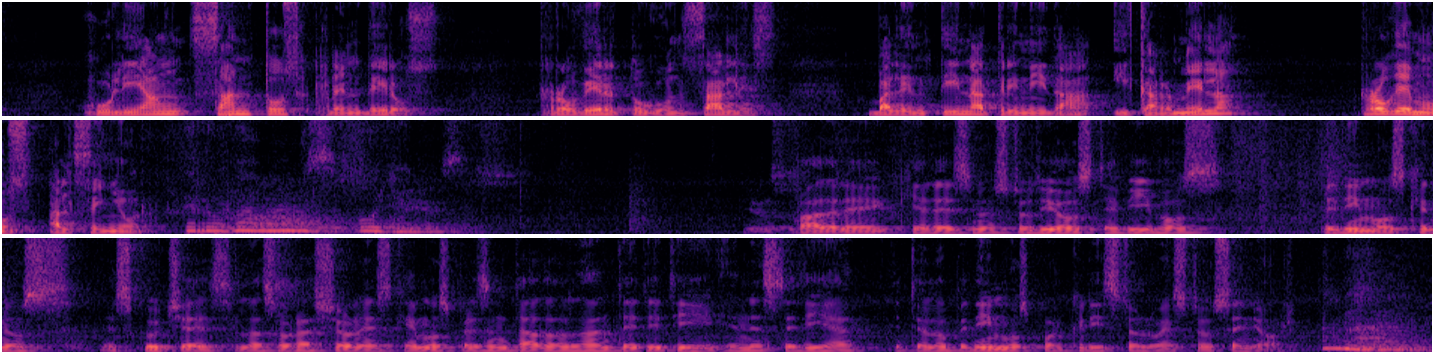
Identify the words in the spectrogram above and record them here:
Julián Santos Renderos, Roberto González, Valentina Trinidad y Carmela, roguemos al Señor. Te rogamos, óyenos. Dios Padre, que eres nuestro Dios de vivos, pedimos que nos escuches las oraciones que hemos presentado delante de ti en este día y te lo pedimos por Cristo nuestro Señor. Con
